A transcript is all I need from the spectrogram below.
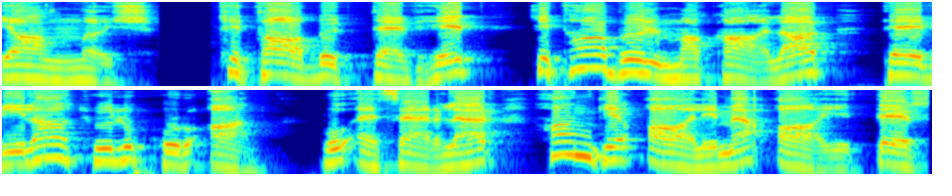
Yanlış. Kitab-ı Tevhid, Kitabül Makalat, Tevilatül Kur'an. Bu eserler hangi alime aittir?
